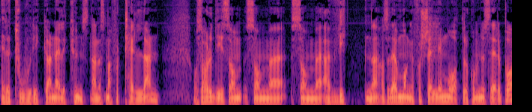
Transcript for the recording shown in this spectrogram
retorikerne eller kunstnerne som er fortelleren. Og så har du de som, som, som er vittne. Altså det er jo mange forskjellige måter å kommunisere på.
